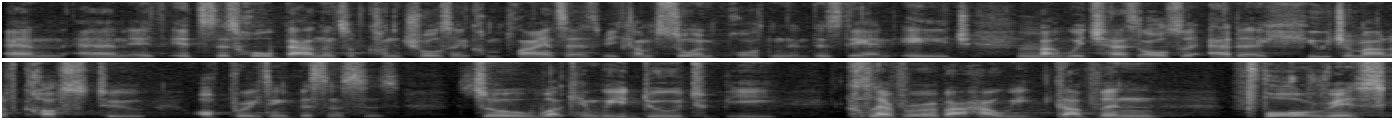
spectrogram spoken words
And, and it, it's this whole balance of controls and compliance that has become so important in this day and age, mm. but which has also added a huge amount of cost to operating businesses. So what can we do to be clever about how we govern for risk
